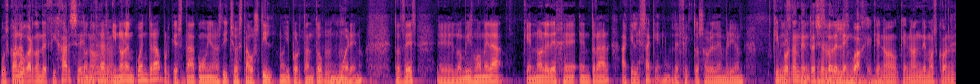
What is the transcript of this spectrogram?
Busca un lugar donde fijarse, donde ¿no? fijarse, y no lo encuentra porque está, como bien has dicho, está hostil, ¿no? Y por tanto muere, ¿no? Entonces, eh, lo mismo me da que no le deje entrar a que le saque, ¿no? El efecto sobre el embrión. Qué importante es- entonces es, lo el del lenguaje, que no, que no andemos con,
